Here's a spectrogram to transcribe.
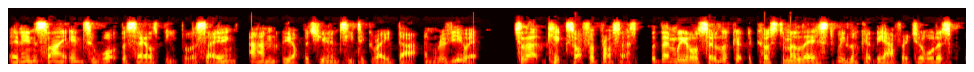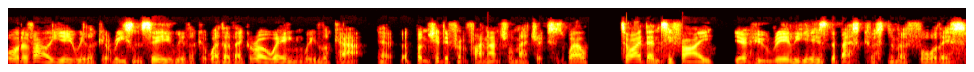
an insight into what the salespeople are saying, and the opportunity to grade that and review it. So that kicks off a process. But then we also look at the customer list, we look at the average order, order value, we look at recency, we look at whether they're growing, we look at you know, a bunch of different financial metrics as well to identify you know, who really is the best customer for this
